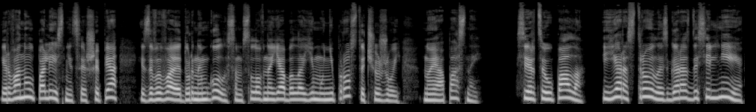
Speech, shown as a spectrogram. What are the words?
и рванул по лестнице, шипя и завывая дурным голосом, словно я была ему не просто чужой, но и опасной. Сердце упало, и я расстроилась гораздо сильнее,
